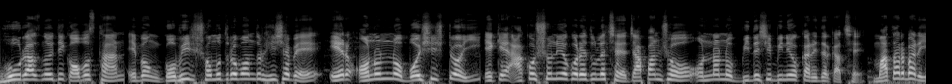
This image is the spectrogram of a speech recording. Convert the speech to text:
ভূ রাজনৈতিক অবস্থান এবং গভীর সমুদ্রবন্দর হিসেবে এর অনন্য বৈশিষ্ট্যই একে আকর্ষণীয় করে তুলেছে জাপান সহ অন্যান্য বিদেশি বিনিয়োগকারীদের কাছে। মাতারবাড়ি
